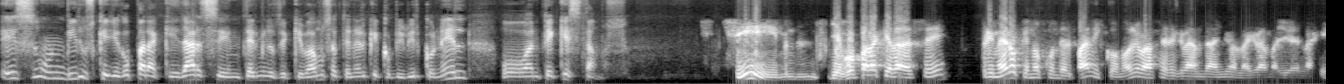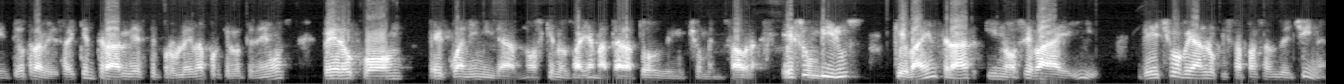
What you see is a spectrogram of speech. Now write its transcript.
¿es un virus que llegó para quedarse en términos de que vamos a tener que convivir con él o ante qué estamos? Sí, llegó para quedarse. Primero que no cunde el pánico, no le va a hacer gran daño a la gran mayoría de la gente. Otra vez, hay que entrarle a este problema porque lo tenemos, pero con ecuanimidad. No es que nos vaya a matar a todos, de mucho menos. Ahora, es un virus que va a entrar y no se va a ir. De hecho, vean lo que está pasando en China.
